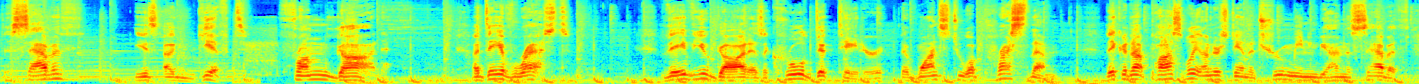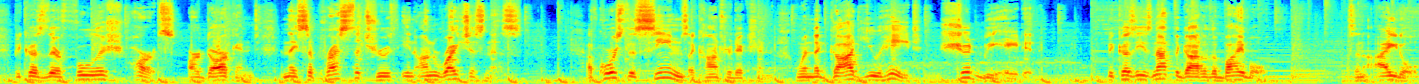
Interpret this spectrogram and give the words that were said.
The Sabbath is a gift from God, a day of rest, they view God as a cruel dictator that wants to oppress them. They could not possibly understand the true meaning behind the Sabbath because their foolish hearts are darkened and they suppress the truth in unrighteousness. Of course, this seems a contradiction when the God you hate should be hated because he's not the God of the Bible. It's an idol,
